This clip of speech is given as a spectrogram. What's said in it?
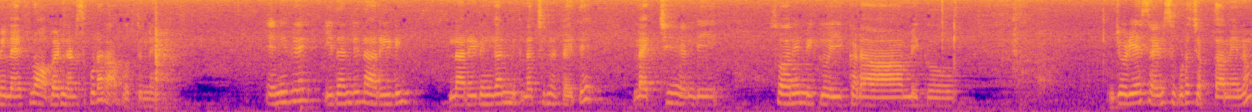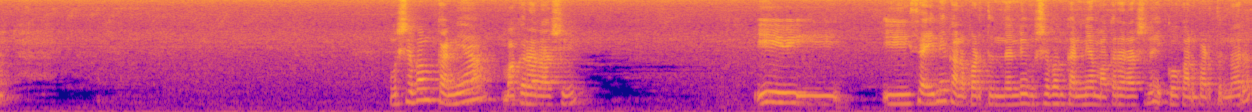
మీ లైఫ్లో అబెండెన్స్ కూడా రాబోతున్నాయి. ఎనీవే ఇదండి నా రీడింగ్. నా రీడింగ్ కానీ మీకు నచ్చినట్టయితే లైక్ చేయండి. సారీ మీకు ఇక్కడ మీకు జోడియా సైన్స్ కూడా చెప్తాను నేను. వృషభం కన్య మకర రాశి. ఈ ఈ సైనే కనపడుతుందండి. వృషభం కన్య మకర రాశిలో ఎక్కువ కనపడుతున్నారు.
